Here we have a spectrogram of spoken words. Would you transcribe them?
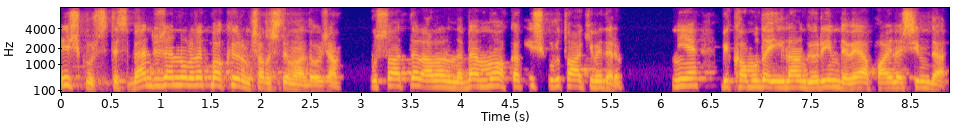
İşkur sitesi. Ben düzenli olarak bakıyorum çalıştığım halde hocam. Bu saatler aralığında ben muhakkak İşkur'u takip ederim. Niye? Bir kamuda ilan göreyim de veya paylaşayım da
